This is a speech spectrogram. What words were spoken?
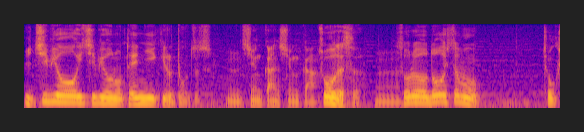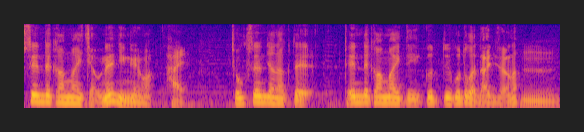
一秒一秒の点に生きるってことです。うん、瞬間瞬間。そうです、うん。それをどうしても直線で考えちゃうね人間は。はい。直線じゃなくて点で考えていくっていうことが大事だな。うんうん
